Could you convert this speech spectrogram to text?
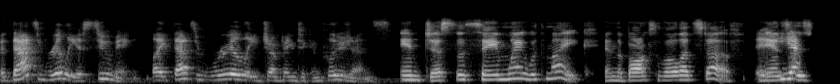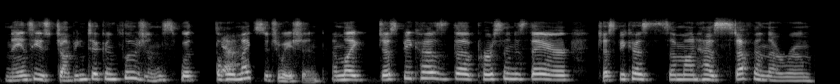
But that's really assuming. Like, that's really jumping to conclusions. In just the same way with Mike and the box of all that stuff. It- Nancy, yeah. is, Nancy is jumping to conclusions with the Yeah. whole Mike situation. I'm like, just because the person is there, just because someone has stuff in their room,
